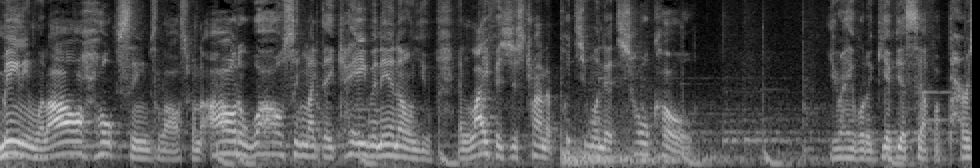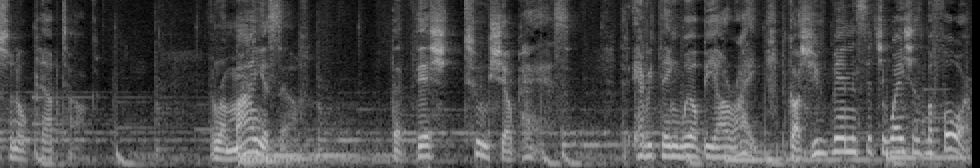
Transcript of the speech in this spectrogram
Meaning when all hope seems lost, when all the walls seem like they're caving in on you, and life is just trying to put you in that chokehold, you're able to give yourself a personal pep talk and remind yourself that this too shall pass that everything will be all right because you've been in situations before.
